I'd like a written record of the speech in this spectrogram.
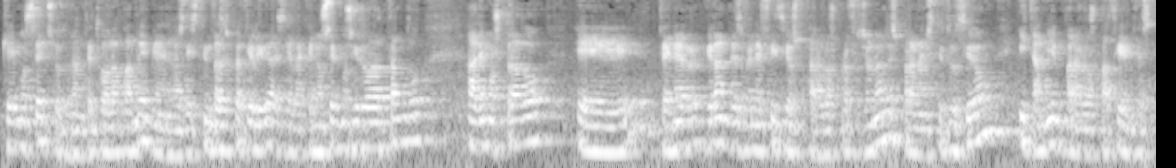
que hemos hecho durante toda la pandemia en las distintas especialidades y a la que nos hemos ido adaptando ha demostrado tener grandes beneficios para los profesionales, para la institución y también para los pacientes.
